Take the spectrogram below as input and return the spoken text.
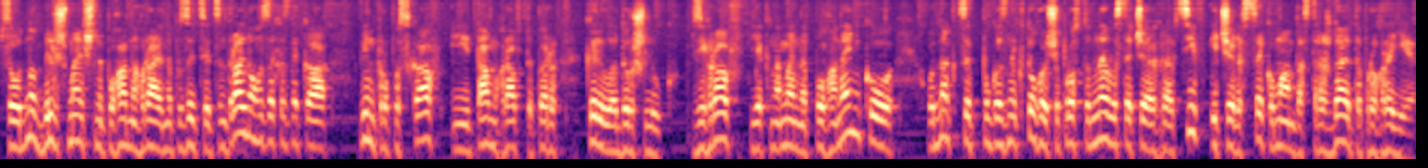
все одно більш-менш непогано грає на позиції центрального захисника. Він пропускав і там грав тепер Кирила Доршлюк. Зіграв, як на мене, поганенько. Однак це показник того, що просто не вистачає гравців, і через це команда страждає та програє.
